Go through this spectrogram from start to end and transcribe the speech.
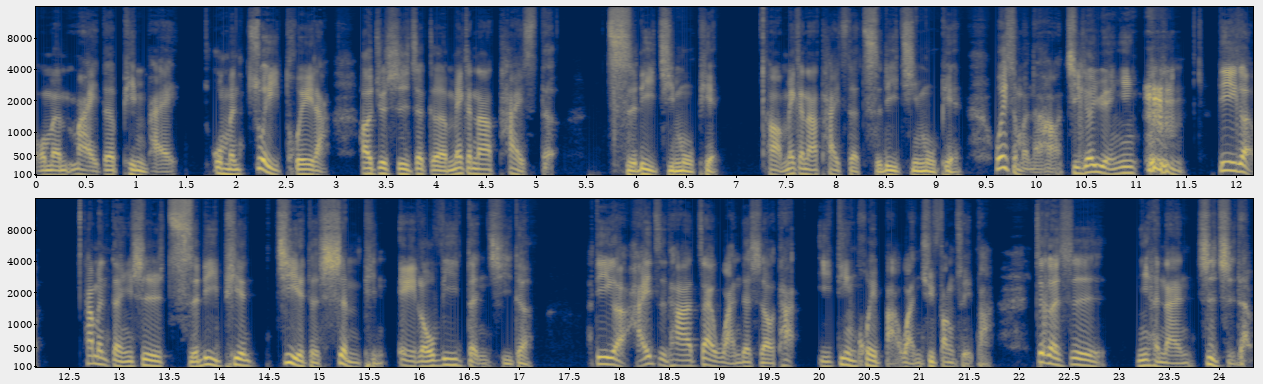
我们买的品牌我们最推啦，还有就是这个 Magnetize 的磁力积木片。好，Magnetize 的磁力积木片，为什么呢？哈，几个原因。第一个，他们等于是磁力片界的圣品，LV 等级的。第一个，孩子他在玩的时候，他一定会把玩具放嘴巴，这个是。你很难制止的，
